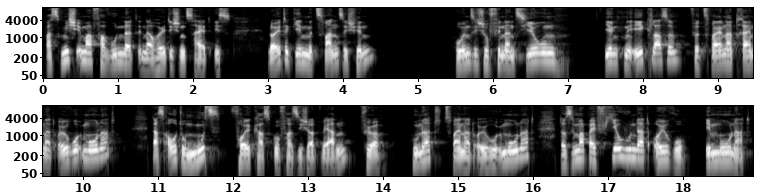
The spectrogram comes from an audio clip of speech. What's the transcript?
Was mich immer verwundert in der heutigen Zeit ist, Leute gehen mit 20 hin, holen sich so Finanzierung, irgendeine E-Klasse für 200, 300 Euro im Monat. Das Auto muss Vollkasko versichert werden für 100, 200 Euro im Monat. Da sind wir bei 400 Euro im Monat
